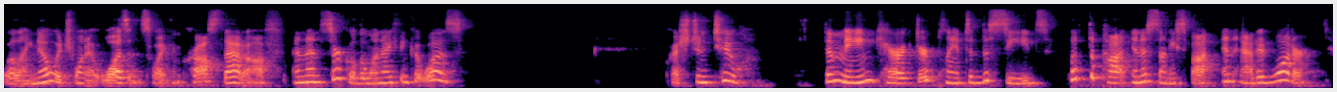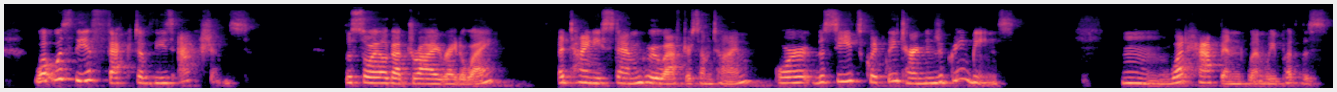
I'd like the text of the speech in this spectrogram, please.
Well, I know which one it wasn't, so I can cross that off and then circle the one I think it was. Question two. The main character planted the seeds, put the pot in a sunny spot, and added water. What was the effect of these actions? The soil got dry right away, a tiny stem grew after some time, or the seeds quickly turned into green beans. Hmm, what happened when we put this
